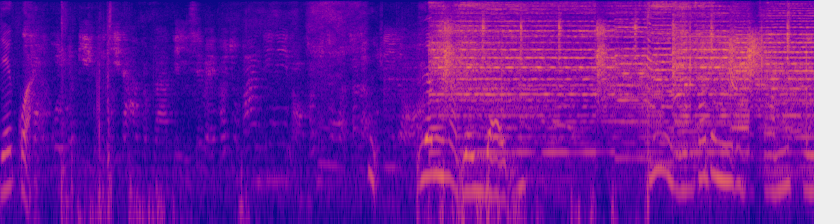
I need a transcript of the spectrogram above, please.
เยอะกว่า เรื่องหนักใหญ่ๆนี่เราก็จะมีอุปกรณ์มาซื้อ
